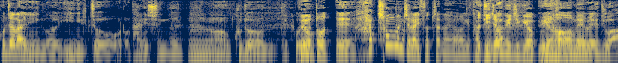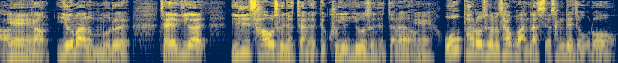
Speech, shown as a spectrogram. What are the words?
혼자 다니는 거 2인 1조로 다닐 수 있는 어, 구조는 됐고요. 음. 그리고 또 예. 하청 문제가 있었잖아요. 이게 다 그렇죠. 비정규직이었고요. 위험의 외주화. 예. 그러니까 위험한 업무를 자 여기가 1, 4, 5선이었잖아요. 그때 구역 2호선이었잖아요. 예. 5, 8호선은 사고가 안 났어요. 상대적으로.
